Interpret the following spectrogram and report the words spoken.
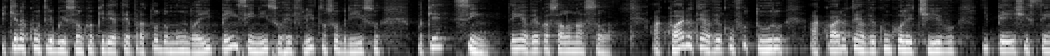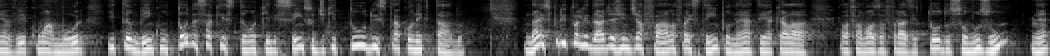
pequena contribuição que eu queria ter para todo mundo aí. Pensem nisso, reflitam sobre isso, porque sim, tem a ver com essa alunação. Aquário tem a ver com o futuro, Aquário tem a ver com o coletivo e Peixes tem a ver com amor e também com toda essa questão, aquele senso de que tudo está conectado. Na espiritualidade a gente já fala faz tempo, né? Tem aquela, aquela famosa frase todos somos um, né?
